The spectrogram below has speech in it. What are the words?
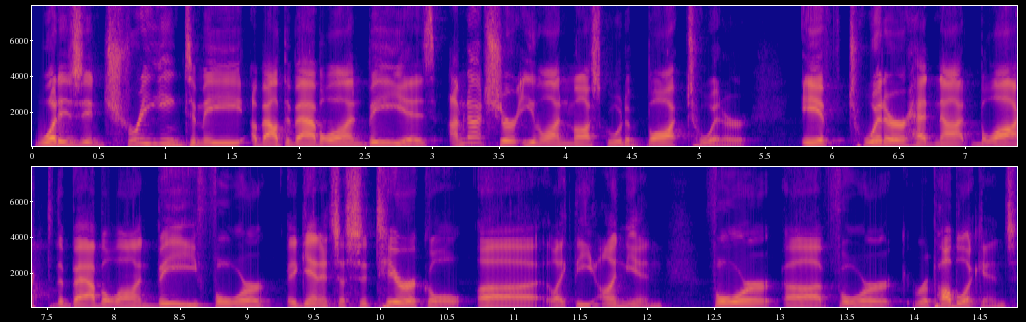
what is intriguing to me about the Babylon Bee is I'm not sure Elon Musk would have bought Twitter if Twitter had not blocked the Babylon Bee for again, it's a satirical uh, like the Onion for uh, for Republicans.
